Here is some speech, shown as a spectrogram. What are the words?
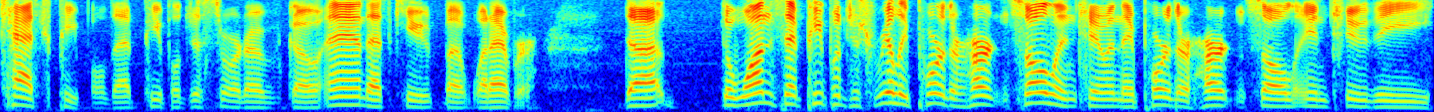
catch people that people just sort of go, "and eh, that's cute, but whatever." The the ones that people just really pour their heart and soul into, and they pour their heart and soul into the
